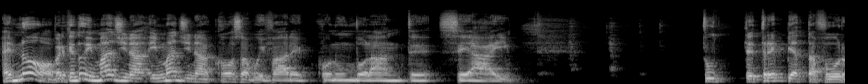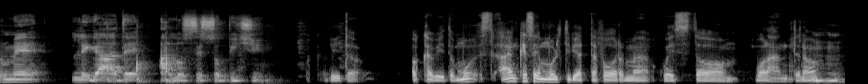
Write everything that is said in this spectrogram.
Eh no, perché tu immagina, immagina cosa puoi fare con un volante se hai tutte e tre piattaforme legate allo stesso PC. Ho capito, ho capito. Anche se è multipiattaforma questo volante, no? Mm-hmm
